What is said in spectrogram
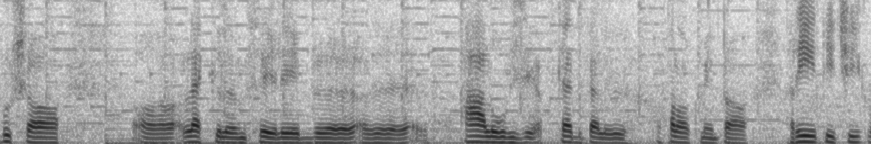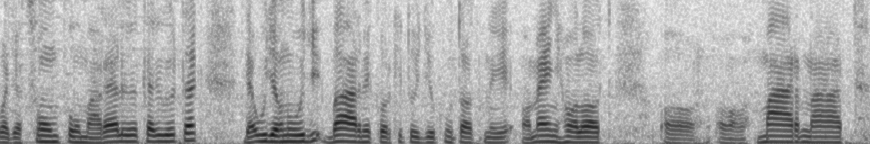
busa, a legkülönfélébb állóvizet kedvelő halak, mint a réticsik vagy a compó már előkerültek, de ugyanúgy bármikor ki tudjuk mutatni a mennyhalat, a, a márnát,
